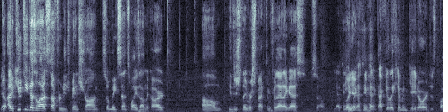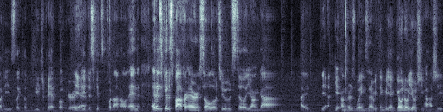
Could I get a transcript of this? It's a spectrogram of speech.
Yep. Uh, QT does a lot of stuff for New Japan Strong, so it makes sense why he's on the card. Um, he just they respect him for that, I guess. So yeah, I think, yeah. I think I feel like him and Gedo are just buddies, like the New Japan Booker, and yeah. he just gets put on all. And and it's a good spot for Aaron Solo too, who's still a young guy. I, yeah, get under his wings and everything. But yeah, Goto Yoshihashi.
